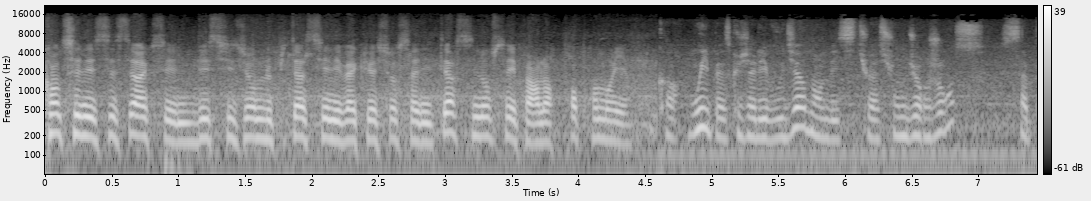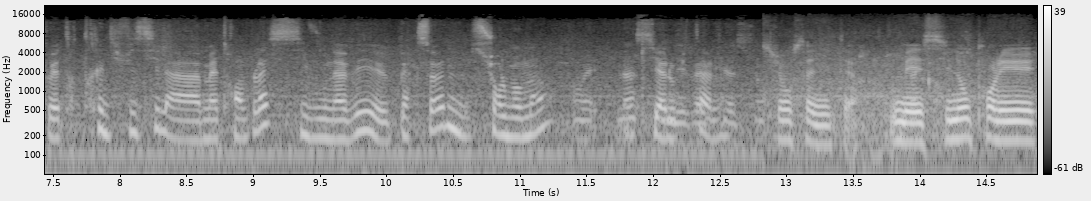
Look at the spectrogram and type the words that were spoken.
quand c'est nécessaire et que c'est une décision de l'hôpital, c'est une évacuation sanitaire, sinon c'est par leurs propres moyens. D'accord. Oui, parce que j'allais vous dire, dans des situations d'urgence, ça peut être très difficile à mettre en place si vous n'avez personne sur le moment qui est à l'hôpital. Évacuation sanitaire. Mais sinon, pour les,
